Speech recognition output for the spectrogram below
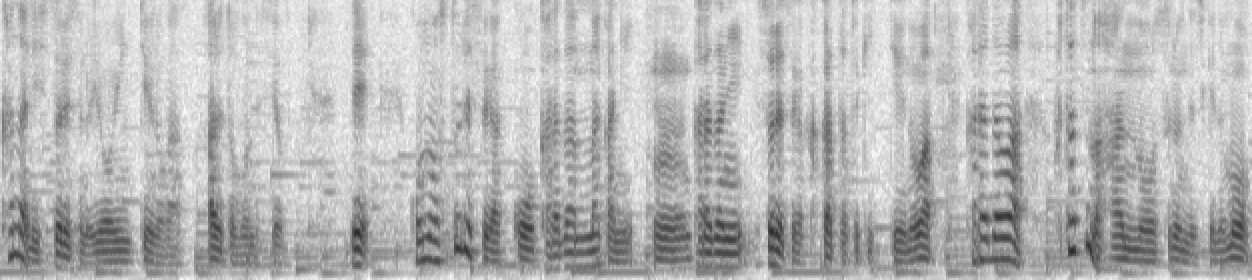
かなりストレスの要因っていうのがあると思うんですよ。でこのストレスがこう体の中に、うん、体にストレスがかかった時っていうのは体は2つの反応をするんですけども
